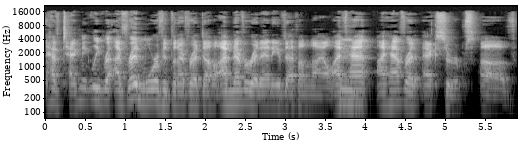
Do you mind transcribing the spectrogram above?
have technically read I've read more of it than I've read Death I've never read any of Death on the Nile. I've Mm. had I have read excerpts of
